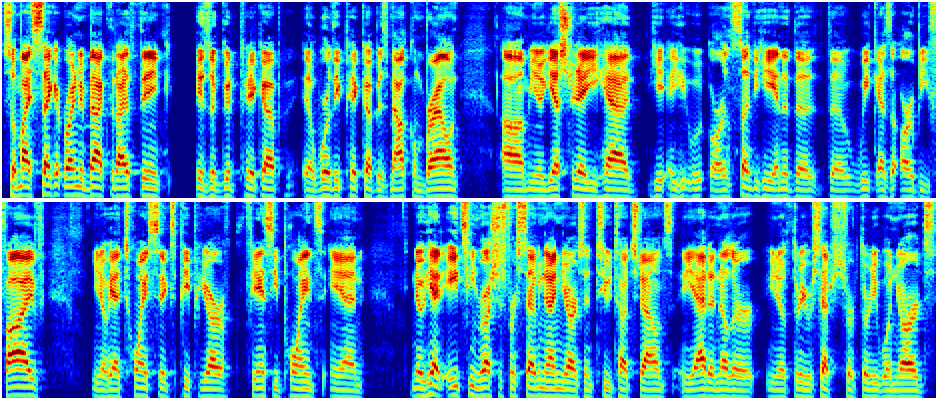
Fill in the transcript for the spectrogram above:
so my second running back that I think is a good pickup, a worthy pickup is Malcolm Brown. Um, you know, yesterday he had he, he, or on Sunday he ended the the week as the RB five. You know, he had 26 PPR fancy points and you know, he had 18 rushes for 79 yards and two touchdowns. And he had another, you know, three receptions for 31 yards.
